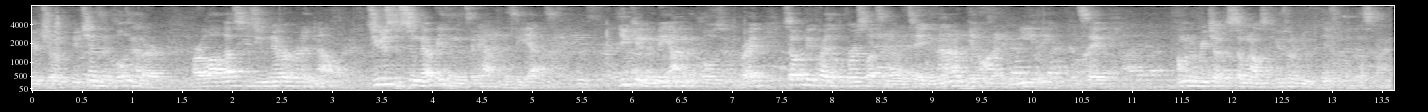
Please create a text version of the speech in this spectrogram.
your, ch- your chances of closing that are, are a lot less because you've never heard a no. So you just assume everything that's going to happen is a yes. You came to me, I'm going to close it, right? So that would be probably the first lesson I would take, and then I would get on it immediately and say, I'm going to reach out to someone else, and here's what I'm going to do differently this time.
